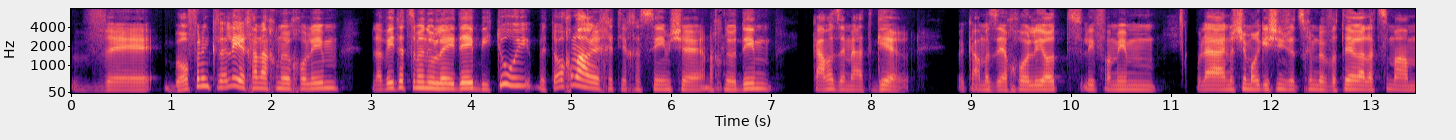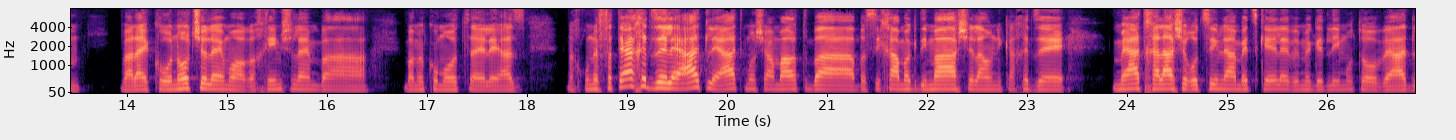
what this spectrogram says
ובאופן כללי, איך אנחנו יכולים להביא את עצמנו לידי ביטוי בתוך מערכת יחסים שאנחנו יודעים כמה זה מאתגר, וכמה זה יכול להיות לפעמים, אולי אנשים מרגישים שצריכים לוותר על עצמם ועל העקרונות שלהם או הערכים שלהם במקומות האלה. אז אנחנו נפתח את זה לאט-לאט, כמו שאמרת בשיחה המקדימה שלנו, ניקח את זה מההתחלה שרוצים לאמץ כלב ומגדלים אותו ועד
